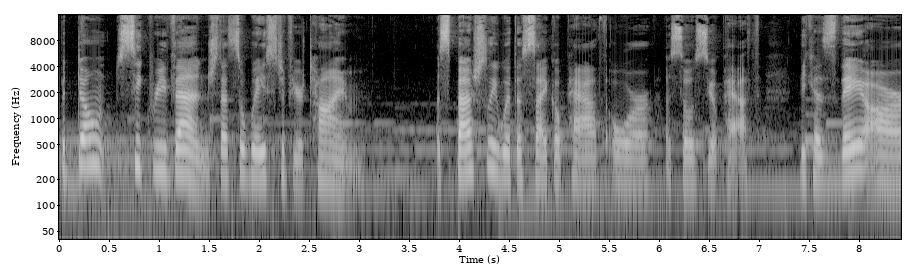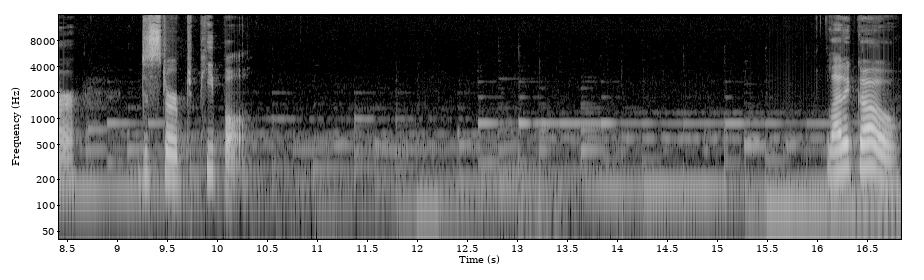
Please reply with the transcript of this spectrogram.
But don't seek revenge. That's a waste of your time especially with a psychopath or a sociopath because they are disturbed people. Let it go.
